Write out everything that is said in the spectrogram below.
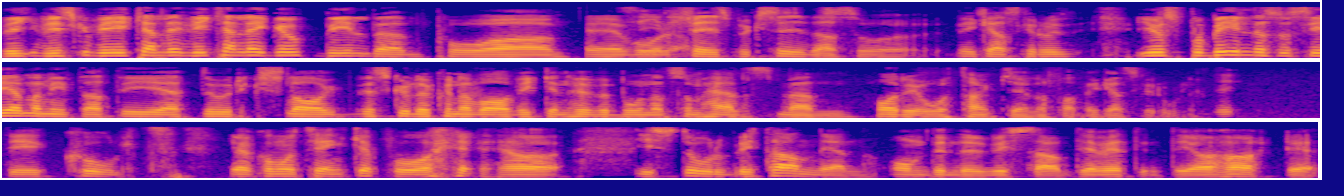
vi, vi, ska, vi, kan, vi kan lägga upp bilden på eh, vår. Facebook-sida så det är ganska roligt. Just på bilden så ser man inte att det är ett durkslag. Det skulle kunna vara vilken huvudbonad som helst men ha det i åtanke i alla fall. Det är ganska roligt. Det är coolt. Jag kommer att tänka på, ja, i Storbritannien, om det nu är sant, jag vet inte, jag har hört det.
